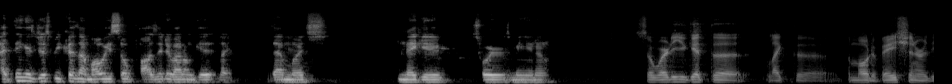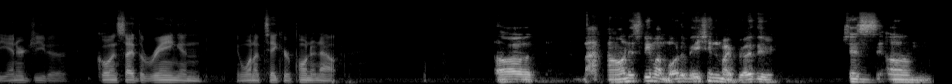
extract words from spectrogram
I think it's just because I'm always so positive I don't get like that Yeah. much negative towards me, you know. So where do you get the like the the motivation or the energy to go inside the ring and, and want to take your opponent out? Uh, my- honestly, my motivation my brother. Just um,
